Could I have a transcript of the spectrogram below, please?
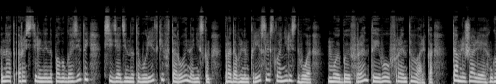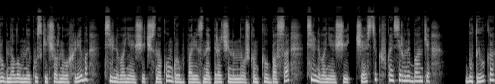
Над расстеленной на полу газетой, сидя один на табуретке, второй на низком продавленном кресле, склонились двое, мой бойфренд и его френд Валька — там лежали грубо наломанные куски черного хлеба, сильно воняющий чесноком, грубо порезанная перочинным ножком колбаса, сильно воняющий частик в консервной банке, бутылка,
